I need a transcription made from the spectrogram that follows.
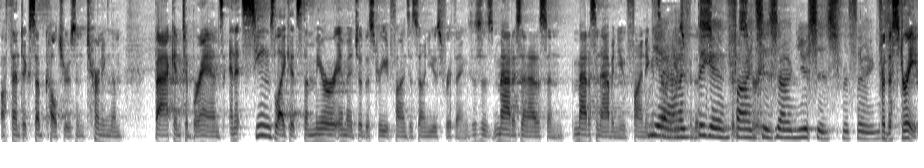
authentic subcultures and turning them back into brands. And it seems like it's the mirror image of the street finds its own use for things. This is Madison Addison, Madison Avenue finding its yeah, own use for the, Bigend for the finds street. his own uses for things. For the street.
